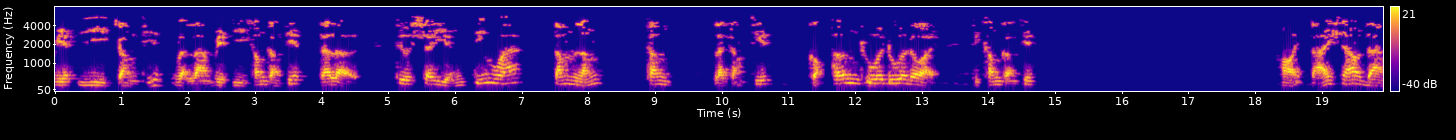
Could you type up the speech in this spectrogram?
việc gì cần thiết và làm việc gì không cần thiết? Trả lời, thưa xây dựng tiến hóa, tâm lẫn thân là cần thiết. Còn hơn thua đua đòi thì không cần thiết. Hỏi tại sao đàn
